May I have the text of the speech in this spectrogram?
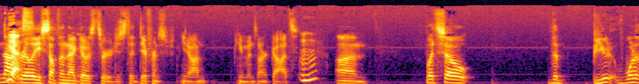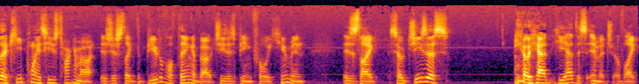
not Yes. really something that goes through, just the difference. You know, I'm humans aren't gods. Mhm. Um, but so the beauty one of the key points he was talking about is just like the beautiful thing about Jesus being fully human is like so Jesus you know he had he had this image of like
